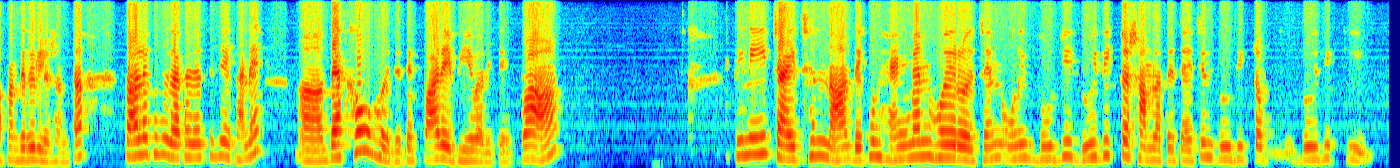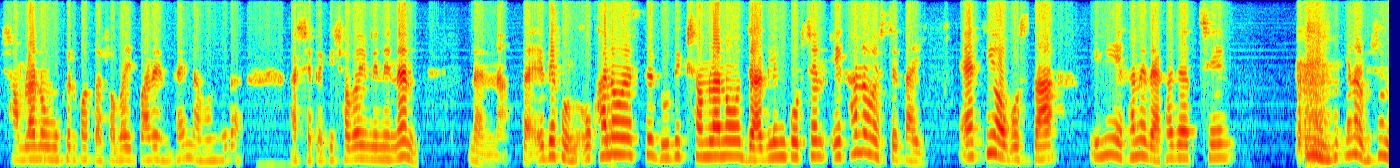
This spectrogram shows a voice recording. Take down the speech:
আপনাদের রিলেশনটা তাহলে কিন্তু দেখা যাচ্ছে যে এখানে দেখাও হয়ে যেতে পারে বিয়ে বাড়িতে বা তিনি চাইছেন না। দেখুন হ্যাংম্যান হয়ে রয়েছেন। উনি দুই দুই দিকটা সামলাতে চাইছেন। দুই দিকটা, দুই দিক কি সামলানো মুখের কথা সবাই পারেন, তাই না বন্ধুরা? আর সেটা কি সবাই মেনে নেন? নেন না। তা দেখুন, ওখানেও এসছে, দুদিক সামলানো জাগলিং করছেন, এখানেও এসছে, তাই একই অবস্থা। ইনি এখানে দেখা যাচ্ছে এনার ভীষণ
